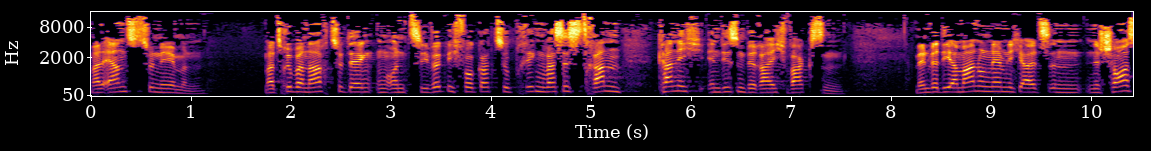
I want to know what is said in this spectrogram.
mal ernst zu nehmen, mal drüber nachzudenken und sie wirklich vor Gott zu bringen. Was ist dran? Kann ich in diesem Bereich wachsen? Wenn wir die Ermahnung nämlich als eine Chance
